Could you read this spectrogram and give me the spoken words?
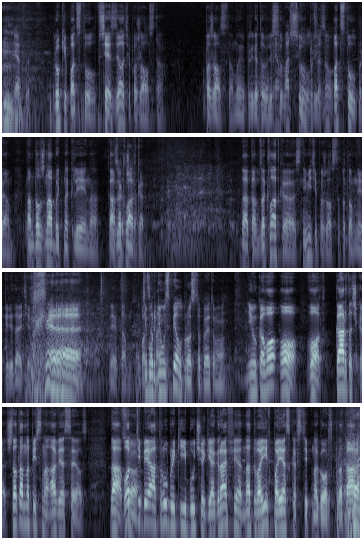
Нет, руки под стул. Все сделайте, пожалуйста. Пожалуйста, мы приготовили Прям сюр- под сюрприз. же, ну. Под стул прям. Там должна быть наклеена карточка. Закладка. Да, там закладка. Снимите, пожалуйста, потом мне передайте. Тимур не успел просто, поэтому... Ни у кого. О, вот, карточка. Что там написано? Aviasales. Да, вот Всё. тебе от рубрики «Ебучая география» на двоих поездка в Степногорск, братан.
